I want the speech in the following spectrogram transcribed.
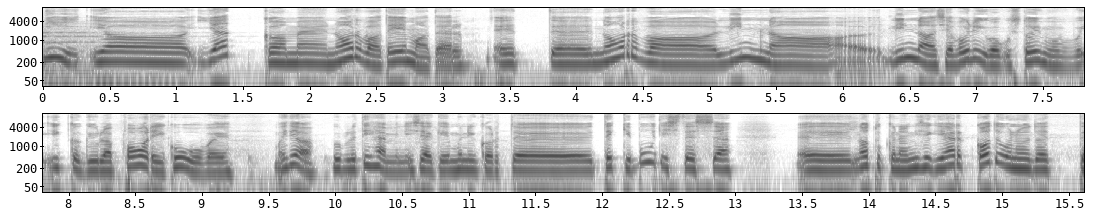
nii, ja jätkame Narva teemadel, et äh, Narva linna, linnas ja volikogus toimuv ikkagi üle paari kuu või? Ma ei tea, võib-olla tihemini isegi mõnikord tekib uudistesse, natukene on isegi järg kadunud, et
